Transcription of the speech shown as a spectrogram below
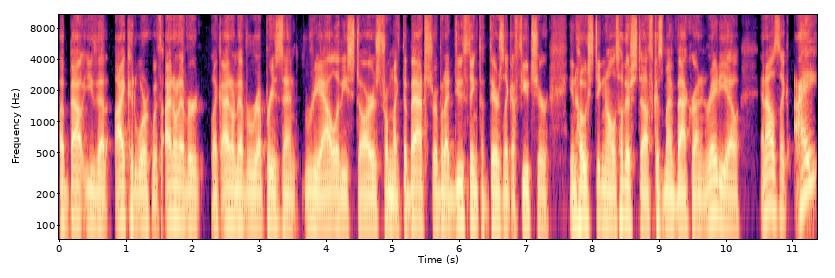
about you that I could work with. I don't ever like I don't ever represent reality stars from like The Bachelor, but I do think that there's like a future in hosting and all this other stuff because my background in radio. And I was like, I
